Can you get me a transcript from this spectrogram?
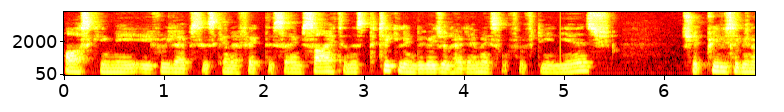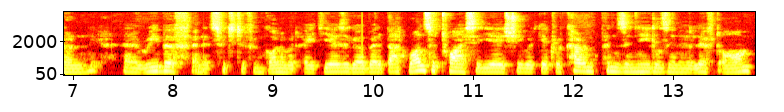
asking me if relapses can affect the same site. And this particular individual had MS for 15 years. She had previously been on uh, Rebif and had switched to fingolimod eight years ago, but about once or twice a year she would get recurrent pins and needles in her left arm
